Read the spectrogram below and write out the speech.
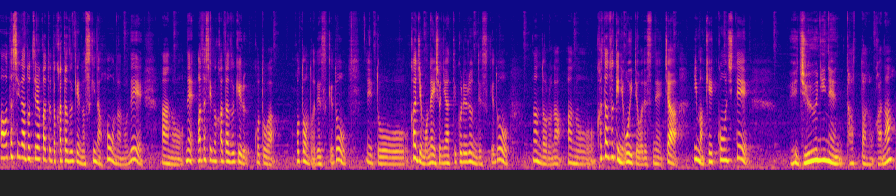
まあ、私がどちらかというと片付けるの好きな方なのであの、ね、私が片付けることがほとんどですけど、えーと家事もね一緒にやってくれるんですけどなんだろうなあの片付けにおいてはですねじゃあ今結婚して12年経ったのかな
